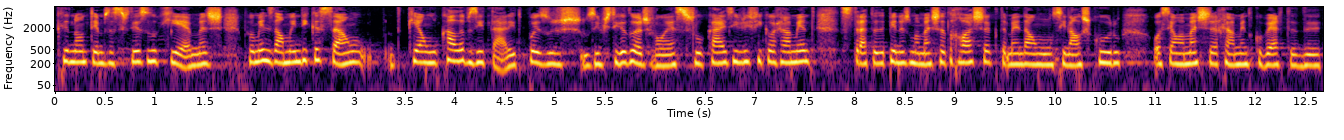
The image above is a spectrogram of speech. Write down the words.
que não temos a certeza do que é, mas pelo menos dá uma indicação de que é um local a visitar e depois os, os investigadores vão a esses locais e verificam realmente se trata apenas de uma mancha de rocha, que também dá um sinal escuro, ou se é uma mancha realmente coberta de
